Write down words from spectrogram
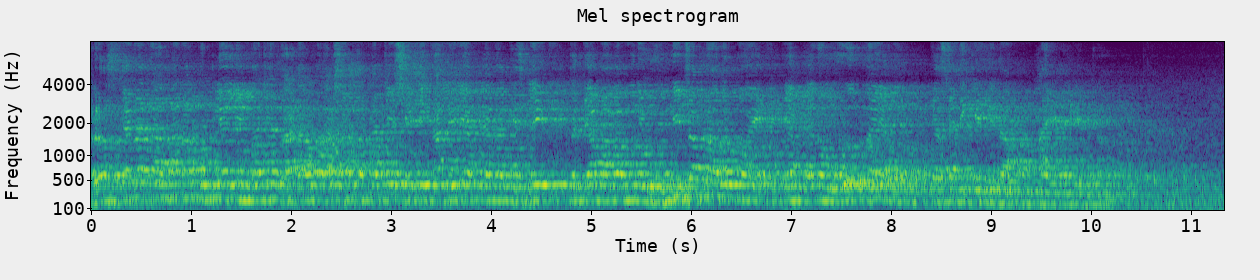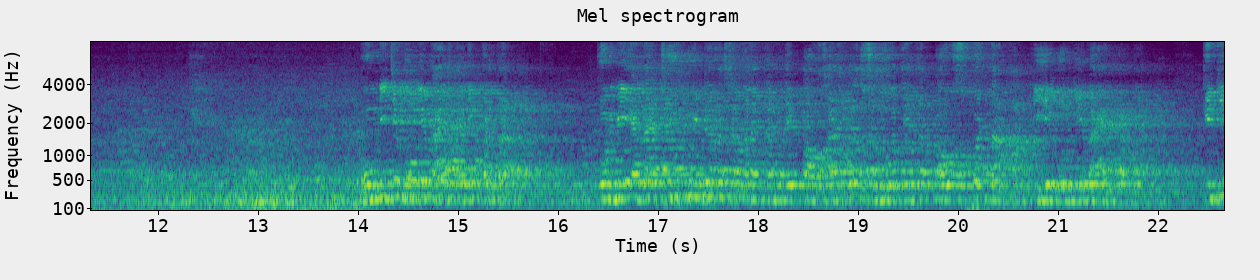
रस्त्याला जाताना कुठल्या लिंबाच्या झाडावर अशा प्रकारची शेती खाल्लेली आपल्याला दिसली तर त्या भागामध्ये हुंडीचा प्रादुर्भाव आहे हे आपल्याला ओळखता यावं त्यासाठी केलेला हा एक प्रयत्न हुंडीचे भोगे बाहेर कधी पडतात पूर्वी याला जून मीटर असं म्हणायचं म्हणजे पावसाळ्याच्या सुरुवातीचा पाऊस पडला की हे भोगे बाहेर पडतात किती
